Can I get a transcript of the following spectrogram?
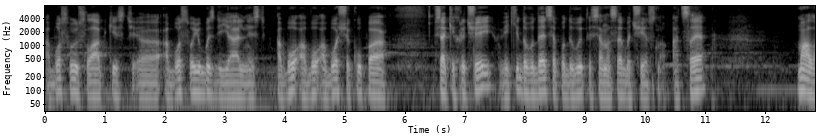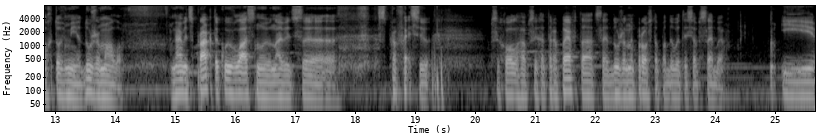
або свою слабкість, е, або свою бездіяльність, або, або, або ще купа всяких речей, в які доведеться подивитися на себе чесно. А це мало хто вміє, дуже мало. Навіть з практикою власною, навіть з, е, з професією психолога, психотерапевта, це дуже непросто подивитися в себе. І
